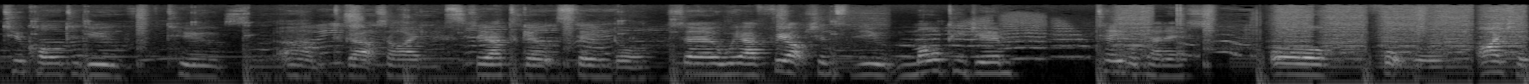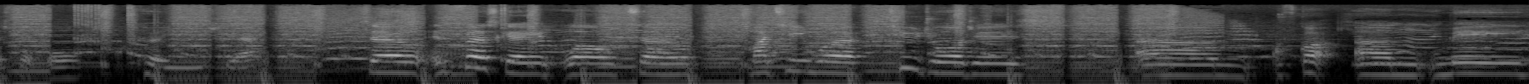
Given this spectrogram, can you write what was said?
too cold to do to um, to go outside, so you had to go stay indoor. So we have three options to do multi gym, table tennis, or football. I chose football per usual, yeah. So in the first game, well, so my team were two Georges. Um, I've got um, me,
